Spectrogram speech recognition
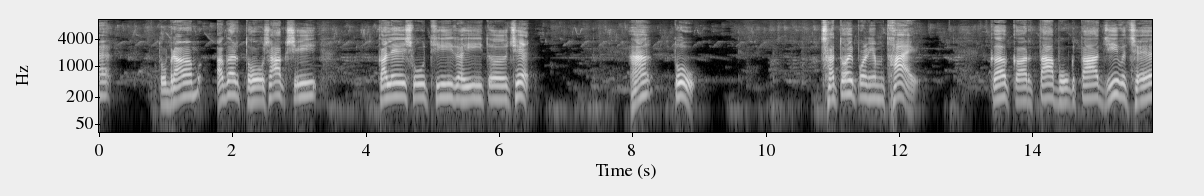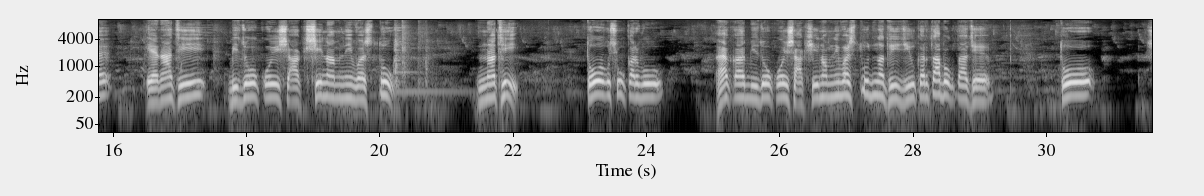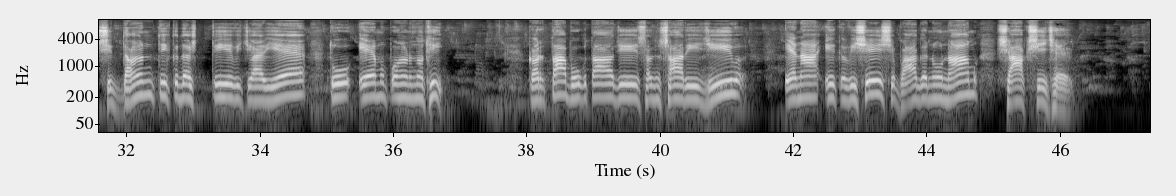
તો બ્રહ્મ અગર તો સાક્ષી કલેશોથી રહિત છે. હા? તો છતોય પણ એમ થાય. કે કરતા ભોગતા જીવ છે. એનાથી બીજો કોઈ સાક્ષી નામની વસ્તુ નથી. તો શું કરવું? હા, કે બીજો કોઈ સાક્ષી નામની વસ્તુ જ નથી. જીવ કરતા ભોગતા છે. તો સિદ્ધાંતિક દ્રષ્ટિએ વિચારીએ તો એમ પણ નથી. કરતા ભોગતા જે સંસારી જીવ, એના એક વિશેષ ભાગનું નામ સાક્ષી છે.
